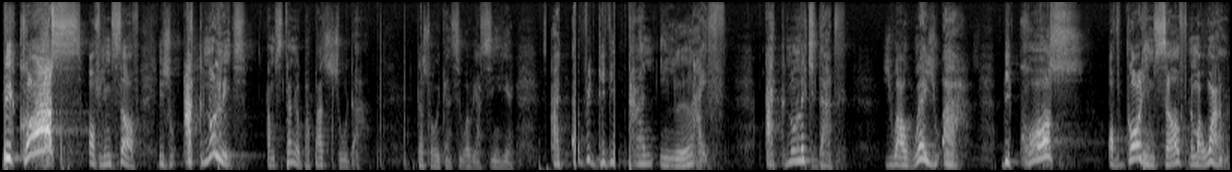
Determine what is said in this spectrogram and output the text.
because of himself. He should acknowledge, I'm standing on Papa's shoulder. That's what we can see what we are seeing here. At every given time in life, acknowledge that you are where you are because of God Himself, number one,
